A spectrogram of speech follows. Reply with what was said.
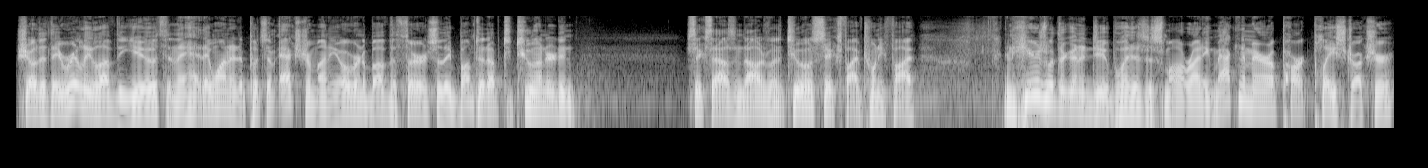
show that they really love the youth and they they wanted to put some extra money over and above the third. So they bumped it up to $206,000. Was it 206, 525? And here's what they're going to do. Boy, this is small writing. McNamara Park play structure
